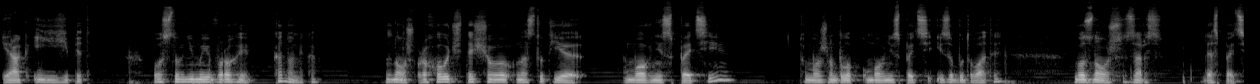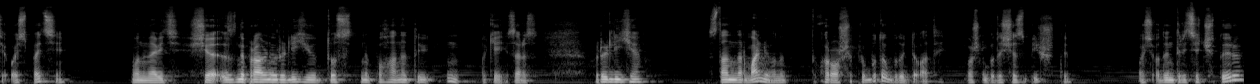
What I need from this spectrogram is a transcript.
Ірак і Єгипет. Основні мої вороги. Економіка. Знову ж, враховуючи те, що у нас тут є умовні спеції, то можна було б умовні спеції і забудувати. Бо знову ж зараз, де спеції? Ось спеції. Вони навіть ще з неправильною релігією досить непогано дають. Ну, окей, зараз релігія. Стан нормальний, вони хороший прибуток будуть давати. Можна буде ще збільшити. Ось 1.34.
